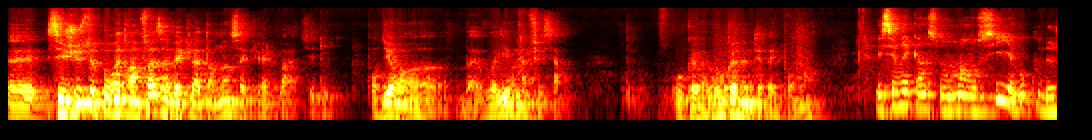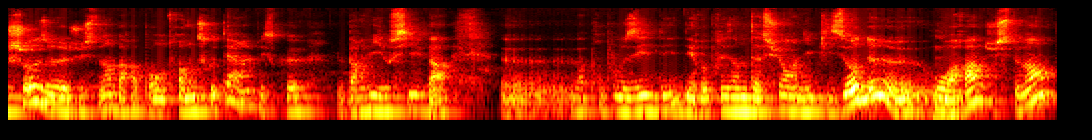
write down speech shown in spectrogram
euh, c'est juste pour être en phase avec la tendance actuelle. Voilà, c'est tout. Pour dire, ben, vous voyez, on a fait ça. Aucun, aucun intérêt pour moi. Mais c'est vrai qu'en ce moment aussi, il y a beaucoup de choses, justement, par rapport aux trois mousquetaires, hein, puisque le Parvis aussi va, euh, va proposer des, représentations en épisode, euh, au mmh. Hara, justement.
